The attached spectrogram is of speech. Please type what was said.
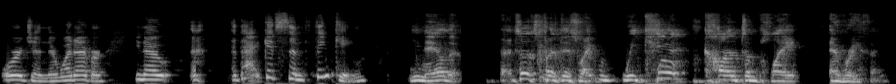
origin their whatever you know that gets them thinking. You nailed it. So let's put it this way. We can't contemplate everything.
